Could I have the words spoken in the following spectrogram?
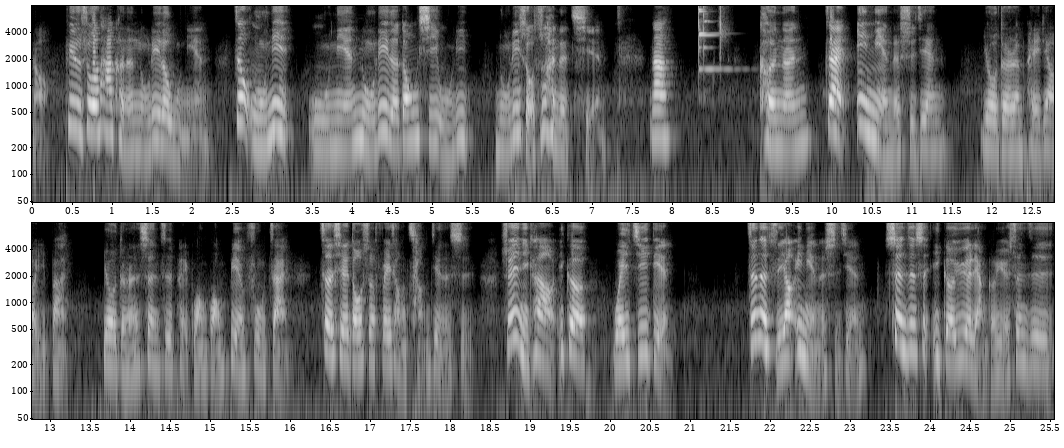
好，譬如说他可能努力了五年，这五年五年努力的东西，努力努力所赚的钱，那可能在一年的时间，有的人赔掉一半，有的人甚至赔光光变负债，这些都是非常常见的事。所以你看啊，一个危机点，真的只要一年的时间，甚至是一个月、两个月，甚至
